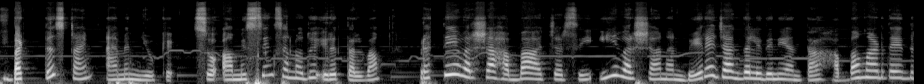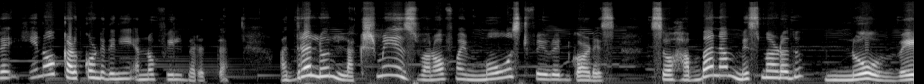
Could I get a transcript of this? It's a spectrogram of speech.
But this time I in U K so ಆ ಮಿಸ್ಸಿಂಗ್ಸ್ ಅನ್ನೋದು ಇರುತ್ತಲ್ವಾ? ಪ್ರತಿ ವರ್ಷ ಹಬ್ಬ ಆಚರಿಸಿ ಈ ವರ್ಷ ನಾನು ಬೇರೆ ಜಾಗದಲ್ಲಿದ್ದೀನಿ ಅಂತ ಹಬ್ಬ ಮಾಡದೇ ಇದ್ರೆ ಏನೋ ಕಳ್ಕೊಂಡಿದ್ದೀನಿ ಅನ್ನೋ ಫೀಲ್ ಬರುತ್ತೆ. ಅದರಲ್ಲೂ Lakshmi is one of my most favourite goddess so ಹಬ್ಬನ ಮಿಸ್ ಮಾಡೋದು ನೋ ವೇ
